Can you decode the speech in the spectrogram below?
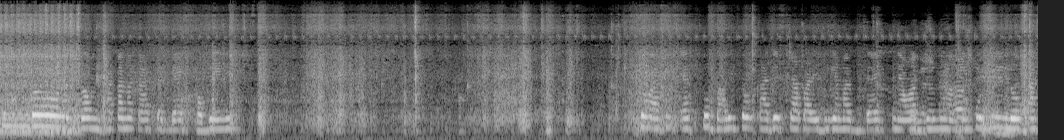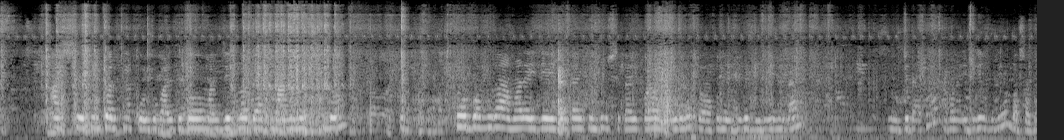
সুন্দর একদম ঢাকা নাকা একটা ব্যাগ হবে তো এখন এত বাড়িতেও কাজের চাপ আর এদিকে আমার ব্যাগ নেওয়ার জন্য একদম প্রতিদিন লোক আস- আসছে, কিন্তু আর কি করব? বাড়িতে তো মানে যেগুলো ব্যাগ বানানো ছিল, তো বন্ধুরা আমার এই যে এই জায়গায় কিন্তু সেলাই করা হয়ে গেলো। তো এখন এইদিকে ঘুরিয়ে নিলাম। এই দেখো, এখন এইদিকে ঘুরিয়ে বসাবো।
